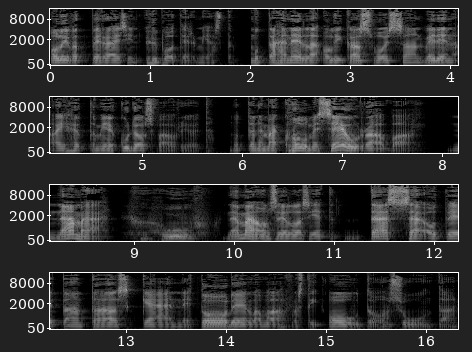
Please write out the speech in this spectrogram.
olivat peräisin hypotermiasta, mutta hänellä oli kasvoissaan veden aiheuttamia kudosvaurioita. Mutta nämä kolme seuraavaa, nämä, huh, Nämä on sellaisia, että tässä otetaan taas käänne todella vahvasti outoon suuntaan.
